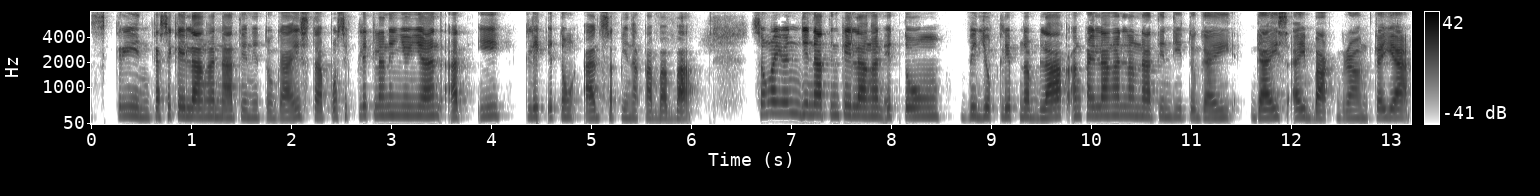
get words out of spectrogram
screen kasi kailangan natin ito guys. Tapos i-click lang ninyo yan at i-click itong add sa pinakababa. So ngayon hindi natin kailangan itong video clip na black. Ang kailangan lang natin dito guys, ay background. Kaya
